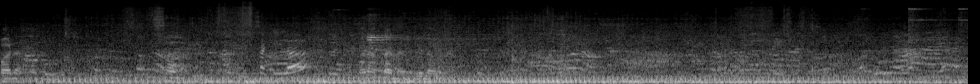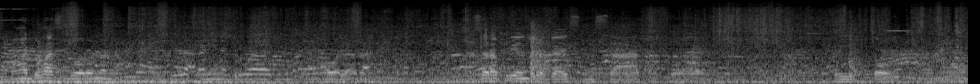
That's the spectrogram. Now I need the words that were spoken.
Para na po. Sa, Sa kilo? Para tanan. Bilang. Mga duha siguro na. Wala ka ni nagduha. Ah, wala na. Sarap yun siya guys. Bisa. Tapos prito. Ayan.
